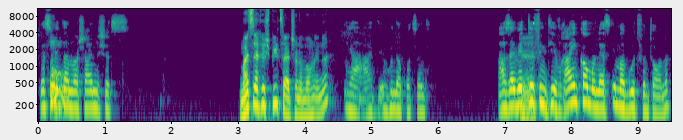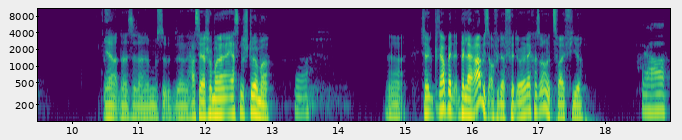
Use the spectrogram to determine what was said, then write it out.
Das wird Oh. dann wahrscheinlich jetzt, Meinst du, der kriegt Spielzeit schon am Wochenende? ja, 100 Prozent. Also er wird Ja. definitiv reinkommen und er ist immer gut für ein Tor, ne? Ja, dann, ist, dann, musst du, dann hast du ja schon mal deinen ersten Stürmer. Ja. Ja. Ich glaube, Bellarabi ist auch wieder fit, oder? Der kostet auch nur 2,4. Ja.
